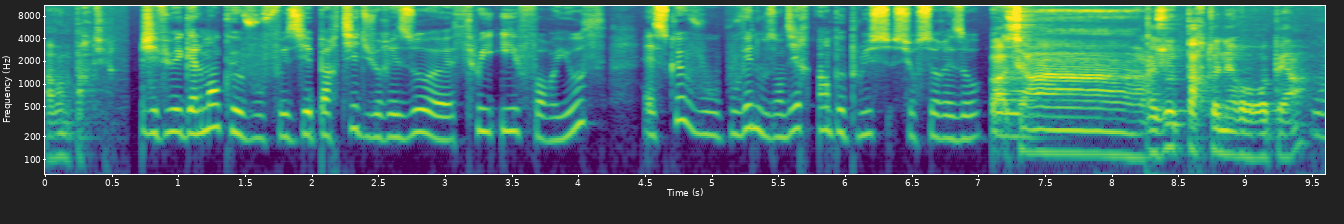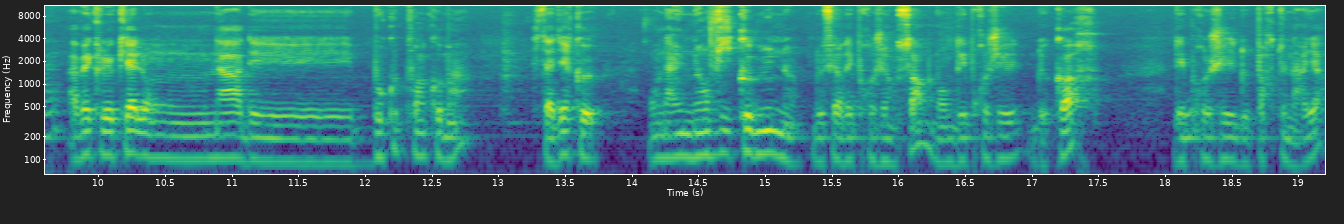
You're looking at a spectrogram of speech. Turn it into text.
avant de partir. J'ai vu également que vous faisiez partie du réseau 3E euh, for Youth. Est-ce que vous pouvez nous en dire un peu plus sur ce réseau? Bah, C'est un réseau de partenaires européens avec lequel on a des, beaucoup de points communs. C'est-à-dire qu'on a une envie commune de faire des projets ensemble, donc des projets de corps, des projets de partenariat,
